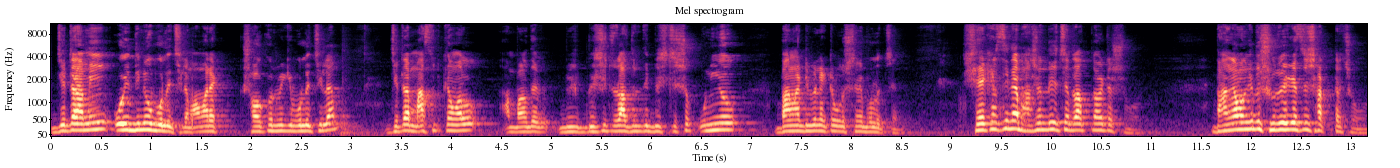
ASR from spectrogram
যেটা আমি ওই দিনেও বলেছিলাম আমার এক সহকর্মীকে বলেছিলাম যেটা মাসুদ কামাল আমাদের বিশিষ্ট রাজনৈতিক বিশ্লেষক উনিও বাংলা টিভির একটা অনুষ্ঠানে বলেছেন। শেখ হাসিনা ভাষণ দিয়েছেন রাত নয়টার সময়। ভাঙাভাঙি তো শুরু হয়ে গেছে সাতটার সময়।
